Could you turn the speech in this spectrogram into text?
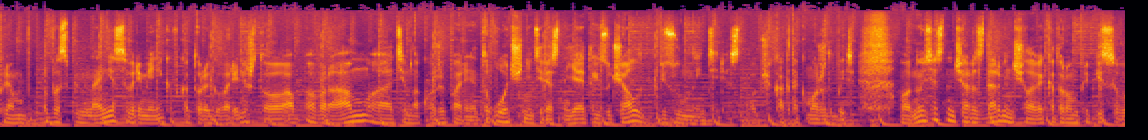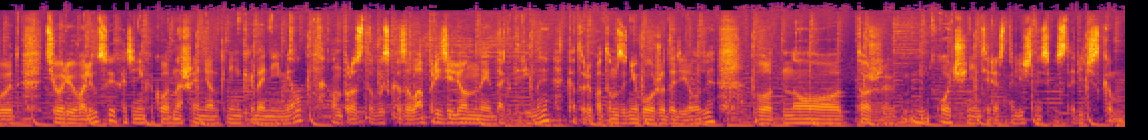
прям воспоминания современников, которые говорили, что Ав- Авраам э, темнокожий парень. Это очень интересно. Я это изучал, безумно интересно. Вообще, как так может быть? Вот. Ну, естественно, Чарльз Дарвин, человек, которому приписывают теорию эволюции, хотя никакого отношения он к ней никогда не имел. Он просто высказал определенные доктрины, которые потом за него уже доделали. Вот. Но тоже очень интересная личность в историческом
